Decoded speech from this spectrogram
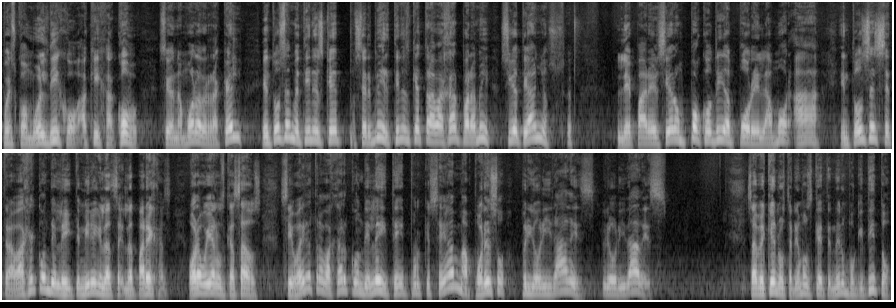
Pues como él dijo aquí, Jacob se enamora de Raquel, entonces me tienes que servir, tienes que trabajar para mí siete años. Le parecieron pocos días por el amor. Ah, entonces se trabaja con deleite, miren en las, parejas, ahora voy a los casados, se va a ir a trabajar con deleite porque se ama, por eso prioridades, prioridades. ¿sabe qué? Nos tenemos que detener un poquitito.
